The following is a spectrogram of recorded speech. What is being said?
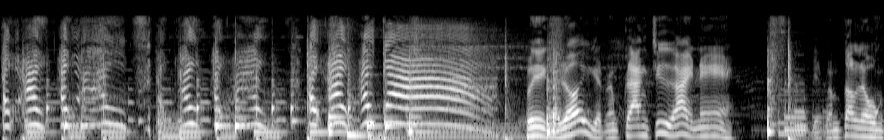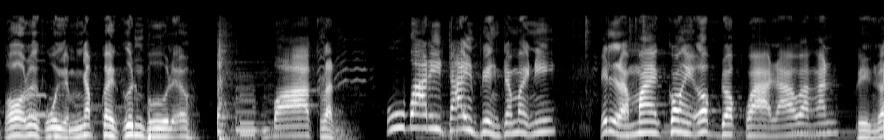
ไอไอไอไอไอไอไอไอไอไอกาเพลงเลยอย่าทำกลางชื่อให้แน่อย่าทำตะลงโตด้วยกูอย่ายับใกล้ขึ้นพือแล้วบากลันอูบาดีใจเพลงจะไม่นี้ เห็นละไม้ก้อยอบดอกกว่าลาว่างั้นเพลงอะไร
